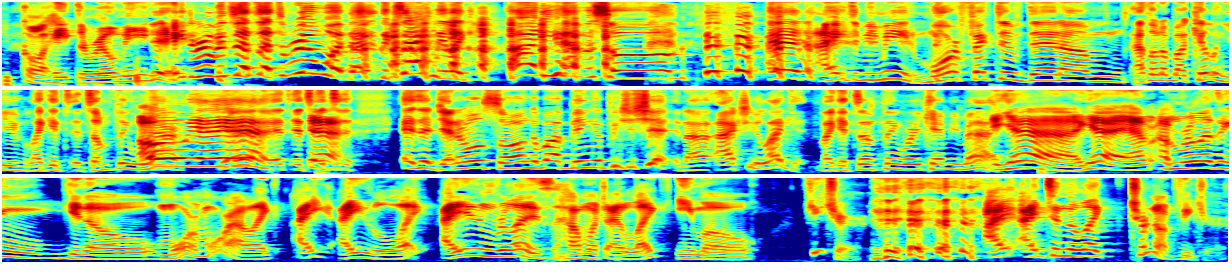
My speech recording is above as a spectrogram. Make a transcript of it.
Called "Hate the Real Me." Yeah, hate the real Me." that's, that's a real one. That- exactly. Like, how do you have a song? And I hate to be mean, more effective than um. I thought about killing you. Like it's it's something. Where, Oh, yeah, yeah. It's it's, Yeah. it's, a, it's a general song about being a piece of shit, and I actually like it. Like it's something where you can't be mad. Yeah, yeah. I'm, I'm realizing, you know, more and more. I like, I, I like. I didn't realize how much I like emo Future. I, I tend to like Turn Up Future.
